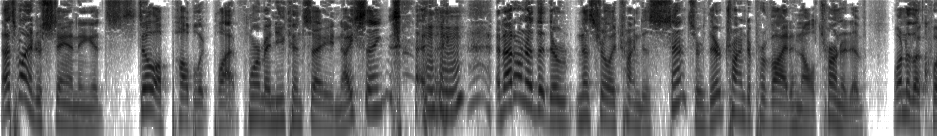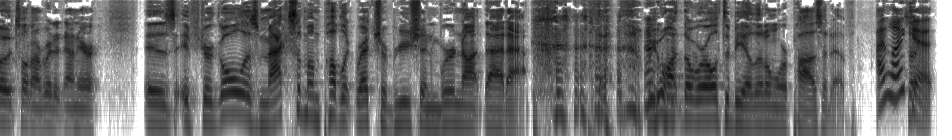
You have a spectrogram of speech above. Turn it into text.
That's my understanding. It's still a public platform and you can say nice things. Mm-hmm. and I don't know that they're necessarily trying to censor. They're trying to provide an alternative. One of the quotes, hold on, I wrote it down here, is if your goal is maximum public retribution, we're not that app. we want the world to be a little more positive. I like so, it.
